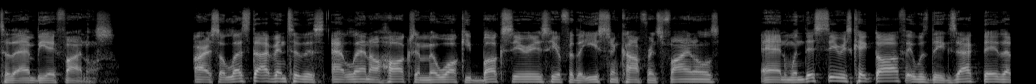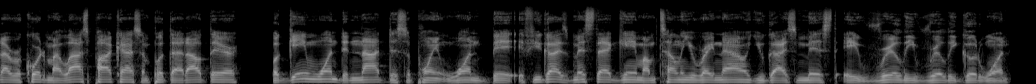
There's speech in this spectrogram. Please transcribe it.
to the NBA Finals. All right, so let's dive into this Atlanta Hawks and Milwaukee Bucks series here for the Eastern Conference Finals. And when this series kicked off, it was the exact day that I recorded my last podcast and put that out there. But game one did not disappoint one bit. If you guys missed that game, I'm telling you right now, you guys missed a really, really good one.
